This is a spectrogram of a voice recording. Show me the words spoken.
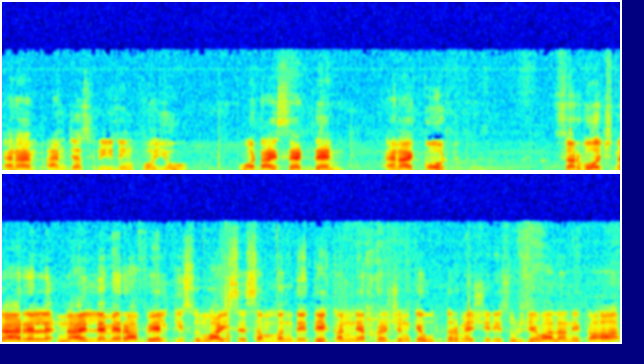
And I'm, I'm just reading for you what I said then. And I quote, सर्वोच्च न्यायालय न्यायालय में राफेल की सुनवाई से संबंधित एक अन्य प्रश्न के उत्तर में श्री सुरजेवाला ने कहा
